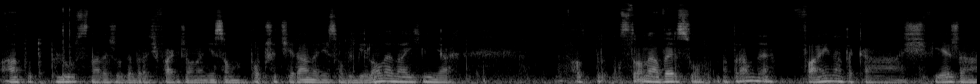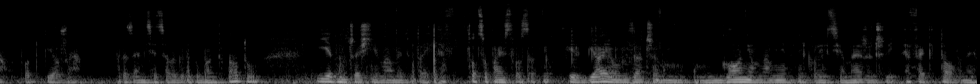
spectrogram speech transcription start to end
atut plus należy odebrać fakt, że one nie są poprzecierane, nie są wybielone na ich liniach. Od strony awersu naprawdę fajna, taka świeża w odbiorze prezencja całego tego banknotu. I jednocześnie mamy tutaj to, co Państwo ostatnio uwielbiają i za czym gonią namiętnie kolekcjonerzy, czyli efektowny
